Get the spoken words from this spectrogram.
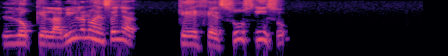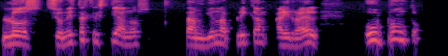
Lo que la Biblia nos enseña que Jesús hizo, los sionistas cristianos también lo aplican a Israel. Un punto,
